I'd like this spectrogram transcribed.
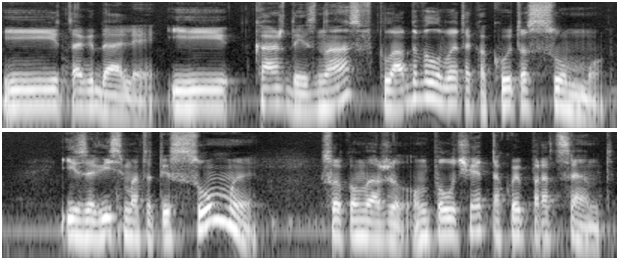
и так далее. И каждый из нас вкладывал в это какую-то сумму. И зависимо от этой суммы, сколько он вложил, он получает такой процент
